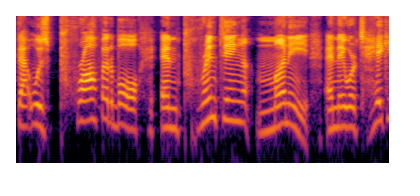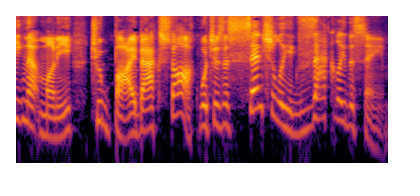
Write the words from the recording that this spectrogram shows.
that was profitable and printing money, and they were taking that money to buy back stock, which is essentially exactly the same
